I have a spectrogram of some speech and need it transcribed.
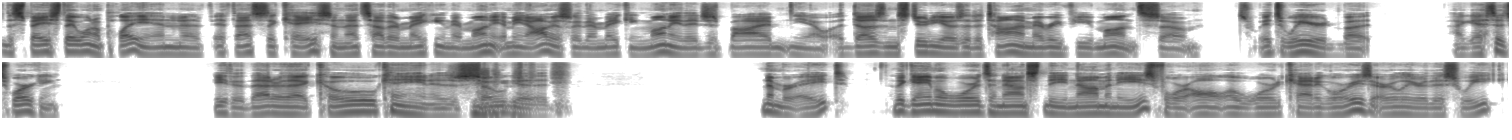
the space they want to play in. And if, if that's the case, and that's how they're making their money, I mean, obviously they're making money. They just buy you know a dozen studios at a time every few months. So it's it's weird, but I guess it's working. Either that or that cocaine is so good. Number eight, the Game Awards announced the nominees for all award categories earlier this week.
